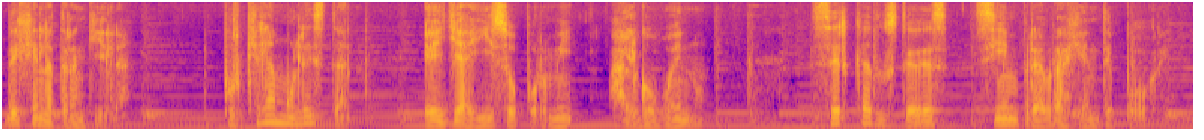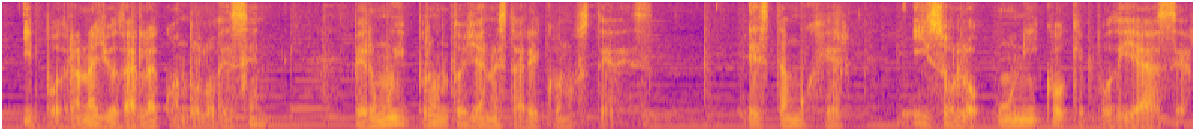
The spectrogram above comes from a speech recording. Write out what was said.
déjenla tranquila, ¿por qué la molestan? Ella hizo por mí algo bueno. Cerca de ustedes siempre habrá gente pobre y podrán ayudarla cuando lo deseen, pero muy pronto ya no estaré con ustedes. Esta mujer hizo lo único que podía hacer.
